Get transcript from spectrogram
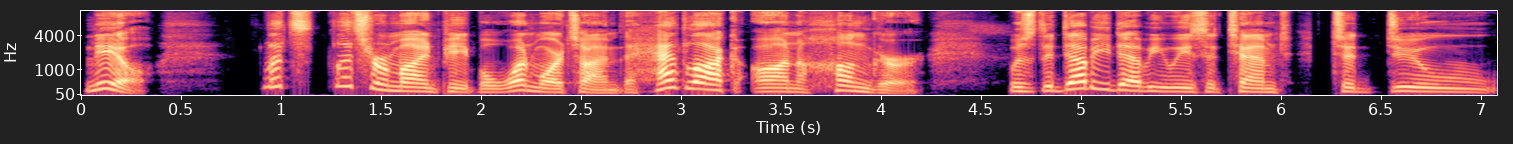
Neil, let's let's remind people one more time: the headlock on hunger was the WWE's attempt to do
